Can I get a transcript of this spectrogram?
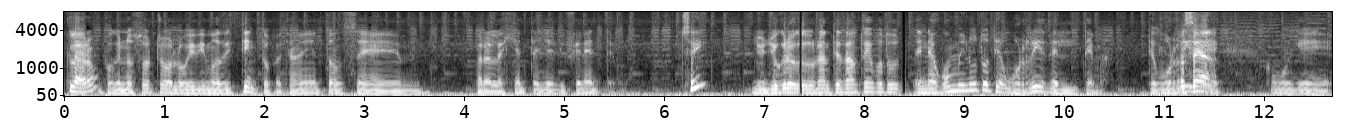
Claro. Porque nosotros lo vivimos distinto, ¿cachai? Entonces, para la gente allá es diferente. Sí. Yo, yo creo que durante tanto tiempo tú en algún minuto te aburrís del tema. Te aburrís O sea- como que...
